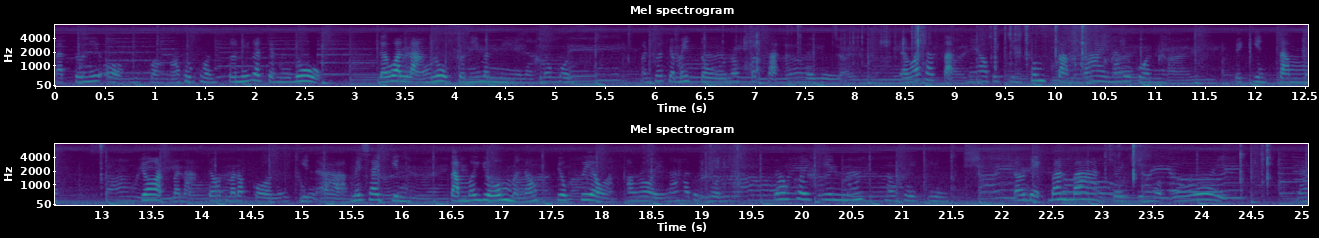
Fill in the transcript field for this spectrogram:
ตัดตัวนี้ออกดีกว่านะทุกคน ตัวนี้ก็จะมีลูก แล้ววันหลังลูกตัวนี้มันมีนะทุกคน มันก็จะไม่โตเนาะก็ตัดไปเลย แต่ว่าถ้าตัดเนี่ยเอาไปกินส้มตำได้นะทุกคน ไปกินตำยอดมันอะยอดมะละกอเนี่ยกิน อ่า ไม่ใช่กินตำมะยมเหมือนเนาะเปรี้ยวๆอะ อร่อยนะคะทุกคน เราเคยกินนะ เราเคยกิน เราเด็กบ้านๆเคยกินหมดเลยนะ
